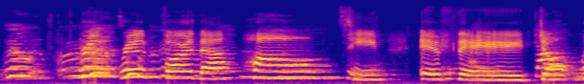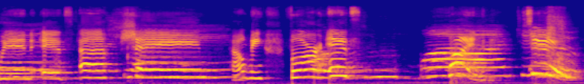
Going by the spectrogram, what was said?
Root. root, root for the home team. If they don't win, it's a shame. Help me. For it's One, two,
